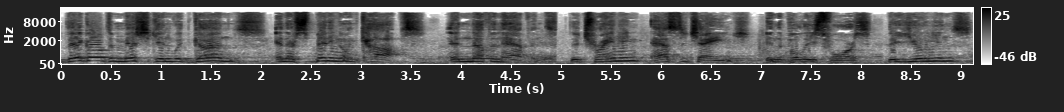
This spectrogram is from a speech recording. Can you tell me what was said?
they go to Michigan with guns and they're spitting on cops and nothing happens. The training has to change in the police force. The unions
